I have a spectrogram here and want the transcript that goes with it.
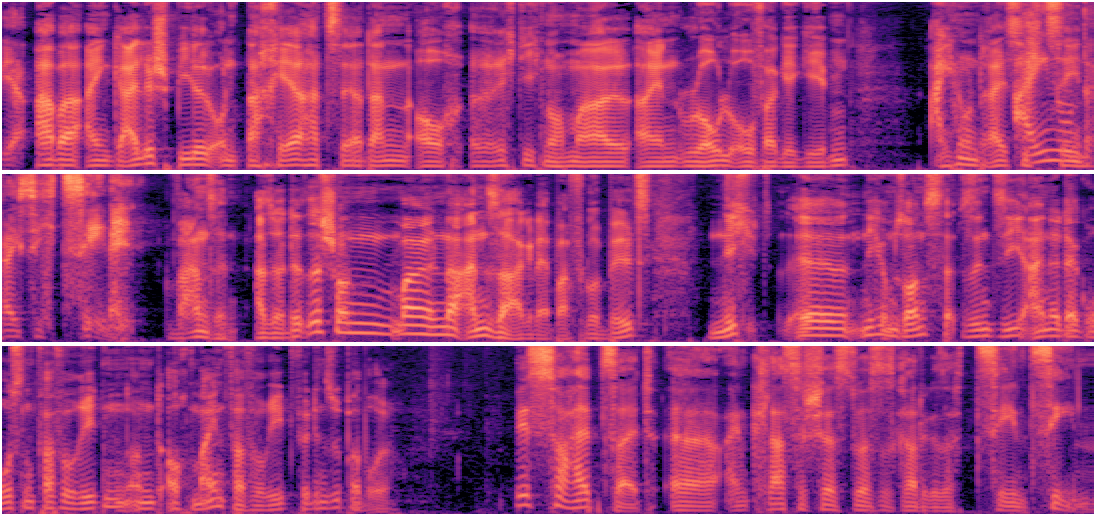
Ja. Aber ein geiles Spiel und nachher hat's ja dann auch richtig nochmal ein Rollover gegeben. 31 31-10. Wahnsinn. Also das ist schon mal eine Ansage der Buffalo Bills. Nicht, äh, nicht umsonst sind sie einer der großen Favoriten und auch mein Favorit für den Super Bowl. Bis zur Halbzeit äh, ein klassisches, du hast es gerade gesagt, 10-10.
